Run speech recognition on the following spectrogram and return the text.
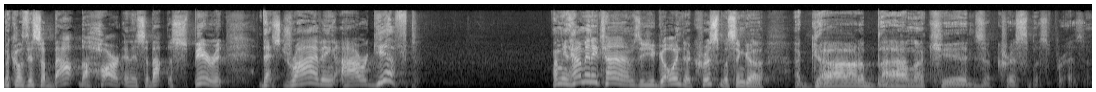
Because it's about the heart and it's about the spirit that's driving our gift. I mean, how many times do you go into Christmas and go, I gotta buy my kids a Christmas present?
